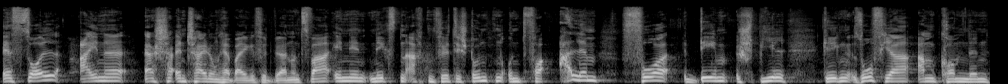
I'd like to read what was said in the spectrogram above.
Es soll eine Ersch Entscheidung herbeigeführt werden. Und zwar in den nächsten 48 Stunden und vor allem vor dem Spiel gegen Sofia am kommenden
